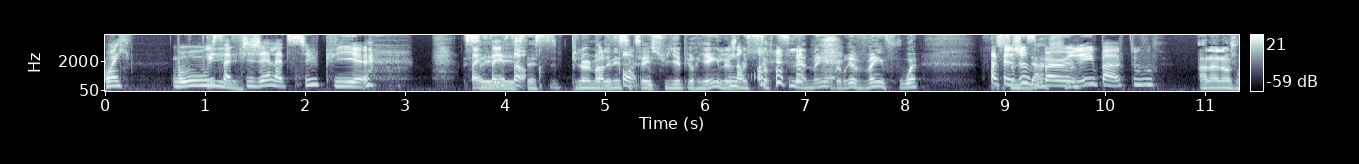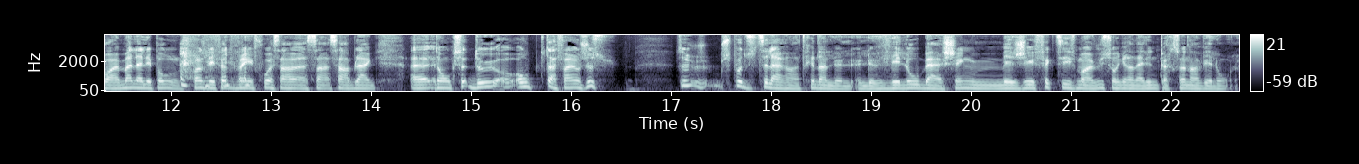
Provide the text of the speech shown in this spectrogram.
Oui. Oui, oui, Oui. ça figeait là-dessus. Puis, euh, c'est ça. Puis là, à un moment donné, c'est que ça essuyait plus rien. Là. Je me suis sorti la main à peu près 20 fois. ça fait juste dash, là. beurrer partout. Ah non, non, je vais avoir mal à l'épaule. Je pense que je l'ai fait 20 fois sans, sans, sans blague. Euh, donc, deux autres affaires. Juste, je je suis pas du style à rentrer dans le, le vélo bashing, mais j'ai effectivement vu sur Grande Allée une personne en vélo. Là.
